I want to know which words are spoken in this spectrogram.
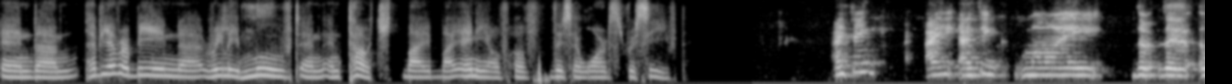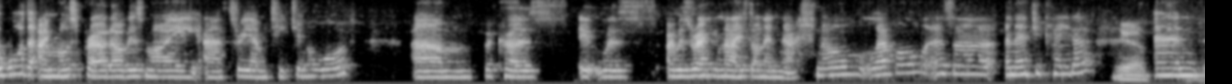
And um, have you ever been uh, really moved and, and touched by, by any of, of these awards received? I think I, I think my the, the award that I'm most proud of is my uh, 3M Teaching Award um, because it was I was recognized on a national level as a an educator. Yeah. And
